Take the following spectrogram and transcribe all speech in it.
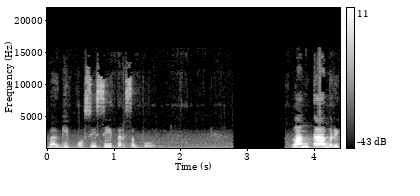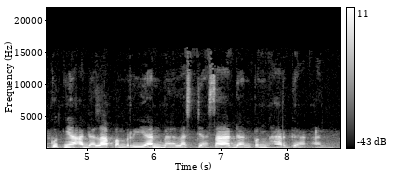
bagi posisi tersebut. Langkah berikutnya adalah pemberian balas jasa dan penghargaan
